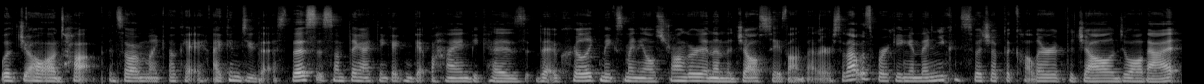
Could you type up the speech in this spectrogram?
with gel on top. And so I'm like, okay, I can do this. This is something I think I can get behind because the acrylic makes my nails stronger and then the gel stays on better. So that was working. And then you can switch up the color of the gel and do all that.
